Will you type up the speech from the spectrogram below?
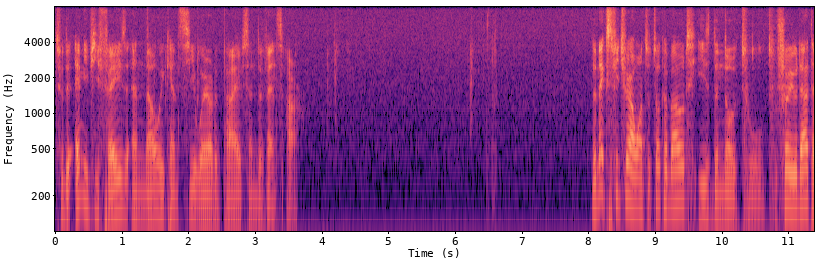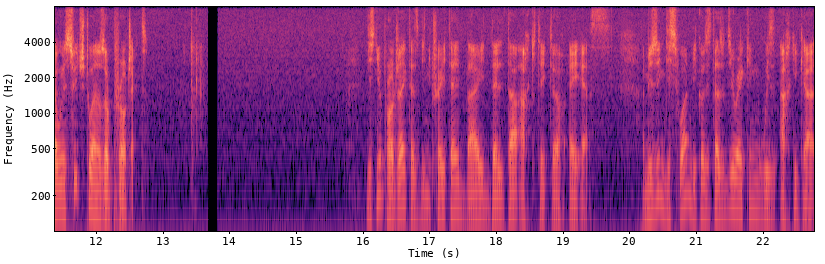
to the MEP phase, and now we can see where the pipes and the vents are. The next feature I want to talk about is the note tool. To show you that, I will switch to another project. This new project has been created by Delta Architecture AS. I'm using this one because it has a direct link with ArchiCAD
